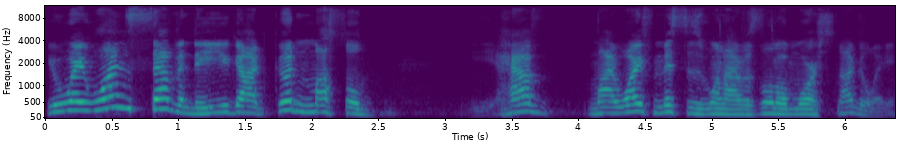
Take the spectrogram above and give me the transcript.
You weigh 170, you got good muscle. Have my wife misses when I was a little more snuggly.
